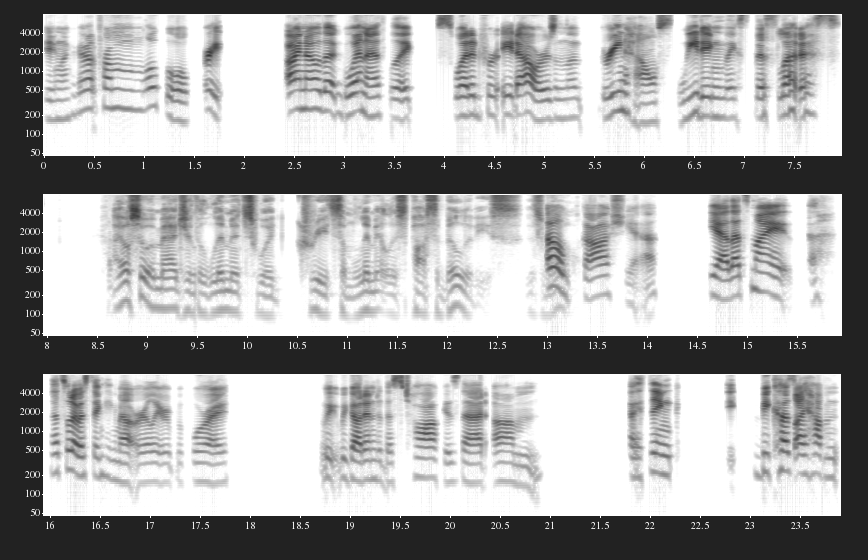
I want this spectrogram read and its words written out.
being like i got it from local. Great. I know that gwyneth like sweated for eight hours in the greenhouse weeding this this lettuce I also imagine the limits would create some limitless possibilities as Oh gosh, yeah. Yeah, that's my uh, that's what I was thinking about earlier before I we, we got into this talk is that um I think because I haven't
